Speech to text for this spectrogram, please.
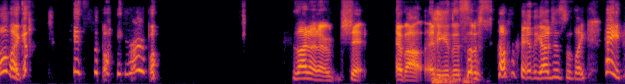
oh my god, it's the bunny robot because I don't know shit about any of this sort of stuff really. I just was like, hey,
